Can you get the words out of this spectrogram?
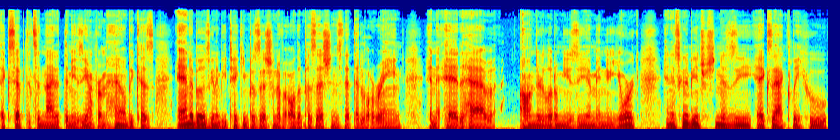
except it's a night at the museum from hell because Annabelle is going to be taking possession of all the possessions that the Lorraine and Ed have on their little museum in New York, and it's going to be interesting to see exactly who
